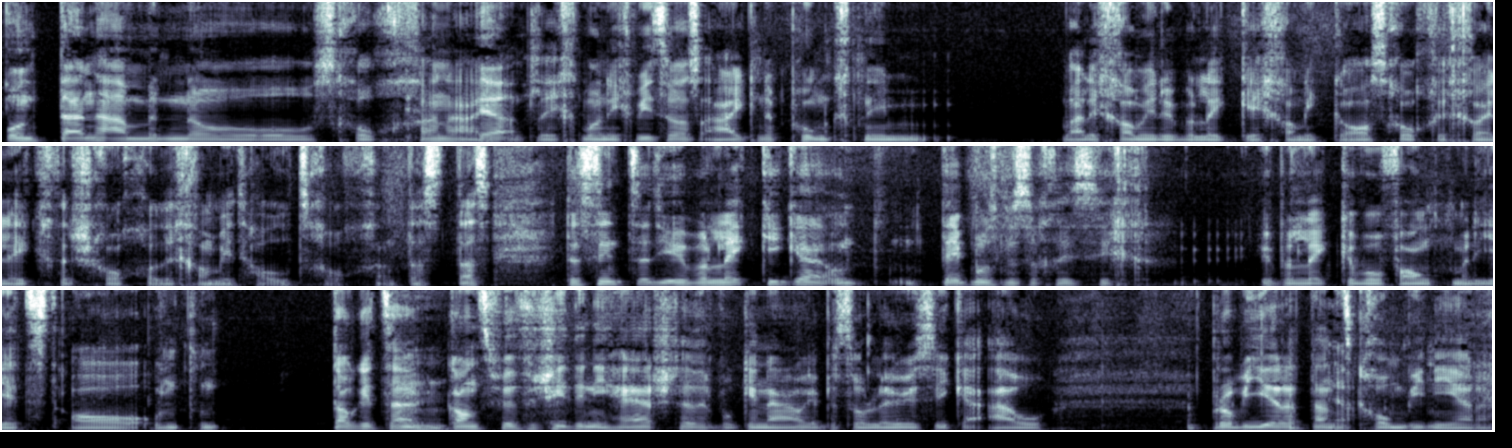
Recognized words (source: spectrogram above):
Und dann haben wir noch das Kochen eigentlich, ja. wo ich wie so als eigenen Punkt nehme, weil ich kann mir überlegen, ich kann mit Gas kochen, ich kann elektrisch kochen oder ich kann mit Holz kochen. Das, das, das sind so die Überlegungen und dort muss man sich, sich überlegen, wo fängt man jetzt an. Und, und da gibt es mhm. ganz viele verschiedene Hersteller, die genau eben so Lösungen auch probieren dann ja. zu kombinieren.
